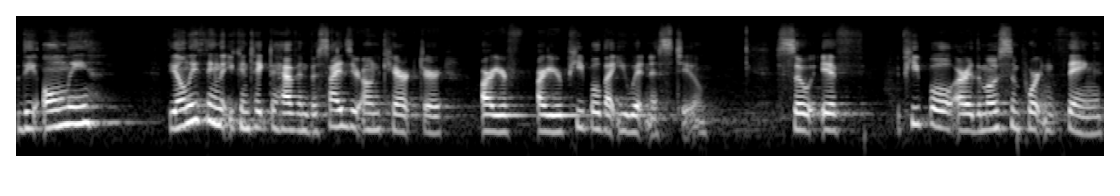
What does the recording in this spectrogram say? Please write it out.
the, only, the only thing that you can take to heaven besides your own character are your, are your people that you witness to. So if people are the most important thing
